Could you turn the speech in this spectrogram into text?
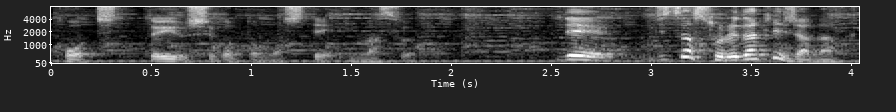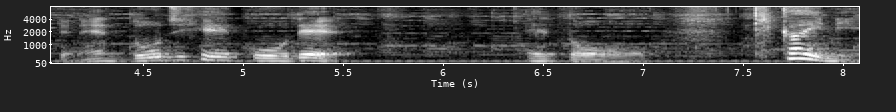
コーチという仕事もしています。で実はそれだけじゃなくてね同時並行でえっ、ー、と機械に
